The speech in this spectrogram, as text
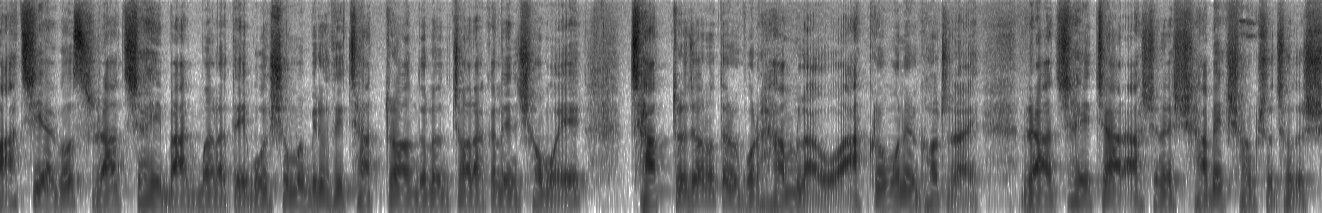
পাঁচই আগস্ট রাজশাহী বাগমারাতে বৈষম্য বিরোধী ছাত্র আন্দোলন চলাকালীন সময়ে ছাত্র জনতার উপর হামলা ও আক্রমণের ঘটনায় রাজশাহী চার আসনের সাবেক সংসদ সদস্য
